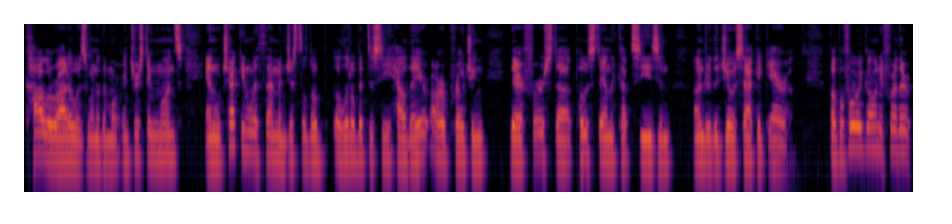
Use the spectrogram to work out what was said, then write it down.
Colorado is one of the more interesting ones, and we'll check in with them in just a little, a little bit to see how they are approaching their first uh, post Stanley Cup season under the Joe Sakic era. But before we go any further,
